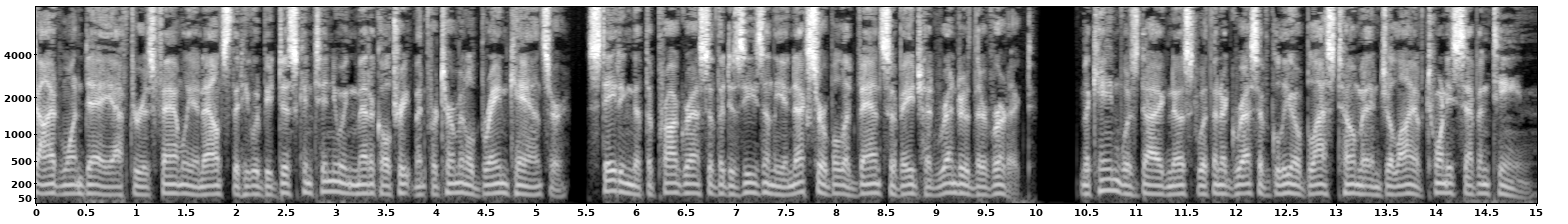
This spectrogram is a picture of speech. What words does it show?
died one day after his family announced that he would be discontinuing medical treatment for terminal brain cancer, stating that the progress of the disease and the inexorable advance of age had rendered their verdict. McCain was diagnosed with an aggressive glioblastoma in July of 2017.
